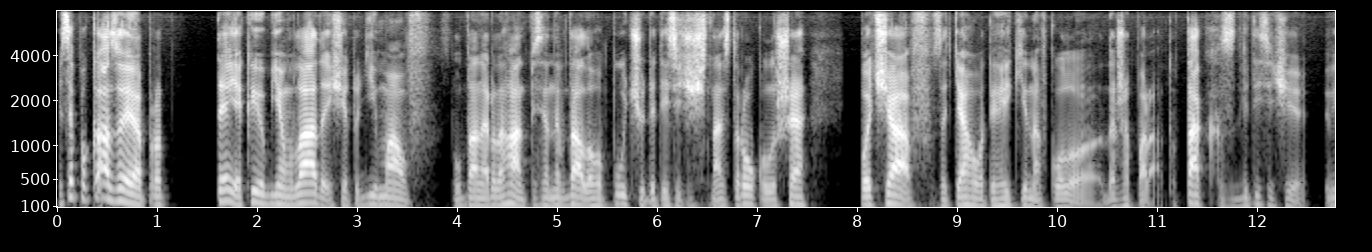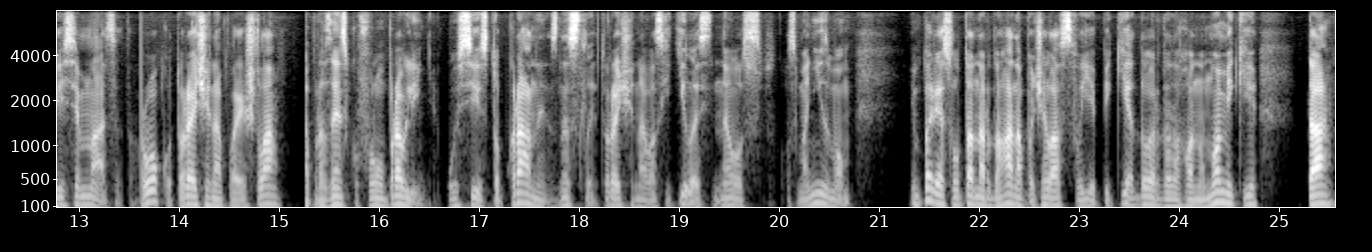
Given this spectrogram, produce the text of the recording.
І це показує про те, який об'єм влади ще тоді мав Султан Ердоган після невдалого путчу 2016 року лише почав затягувати гайки навколо держапарату. Так, з 2018 року Туреччина перейшла на президентську форму правління. Усі стоп-крани знесли. Туреччина восхитілась неосманізмом. Імперія Султана Ердогана почала своє піке до ердогономіки та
